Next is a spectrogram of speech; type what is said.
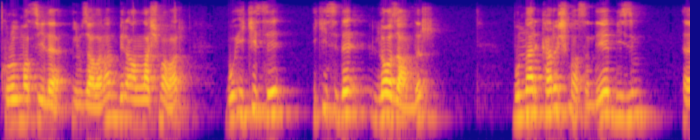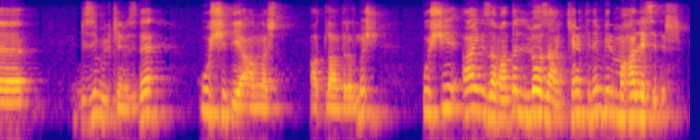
kurulmasıyla imzalanan bir anlaşma var. Bu ikisi ikisi de Lozan'dır. Bunlar karışmasın diye bizim e, bizim ülkemizde Uşi diye anlaş, adlandırılmış. Uşi aynı zamanda Lozan kentinin bir mahallesidir.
